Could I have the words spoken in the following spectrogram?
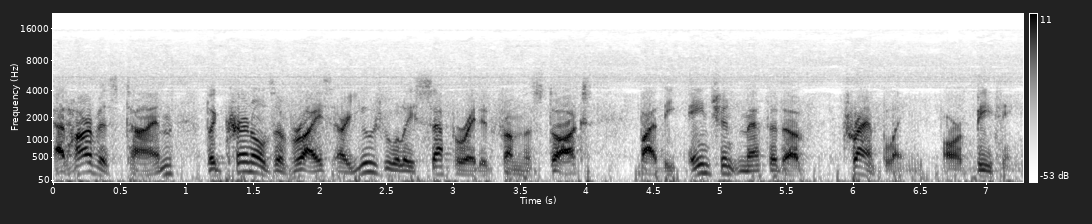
At harvest time, the kernels of rice are usually separated from the stalks by the ancient method of trampling or beating.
